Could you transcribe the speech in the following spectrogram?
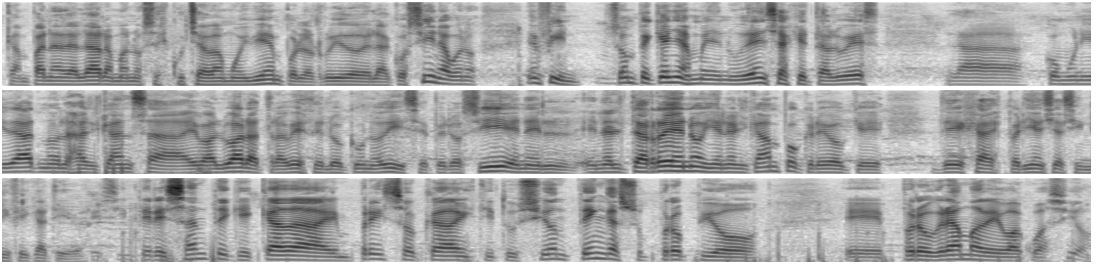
campana de alarma no se escuchaba muy bien por el ruido de la cocina. Bueno, en fin, son pequeñas menudencias que tal vez la comunidad no las alcanza a evaluar a través de lo que uno dice, pero sí en el, en el terreno y en el campo creo que deja experiencia significativa. Es interesante que cada empresa o cada institución tenga su propio eh, programa de evacuación.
